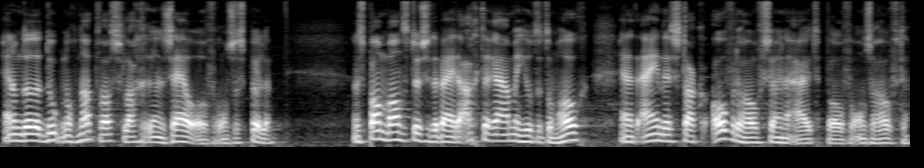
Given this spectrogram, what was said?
en omdat het doek nog nat was, lag er een zeil over onze spullen. Een spanband tussen de beide achterramen hield het omhoog en het einde stak over de hoofdsteunen uit boven onze hoofden.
